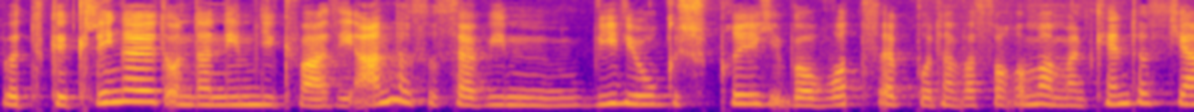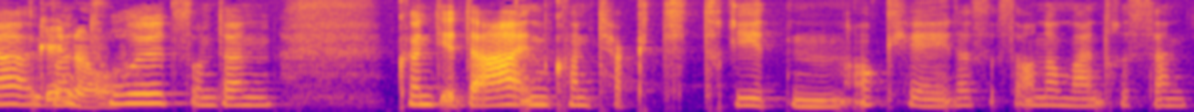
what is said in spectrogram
wird geklingelt und dann nehmen die quasi an. Das ist ja wie ein Videogespräch über WhatsApp oder was auch immer. Man kennt es ja über genau. Tools und dann könnt ihr da in Kontakt treten. Okay, das ist auch nochmal interessant.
